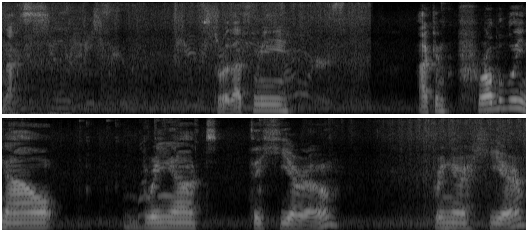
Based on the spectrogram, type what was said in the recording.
Nice. Store that for me. I can probably now bring out the hero. Bring her here.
